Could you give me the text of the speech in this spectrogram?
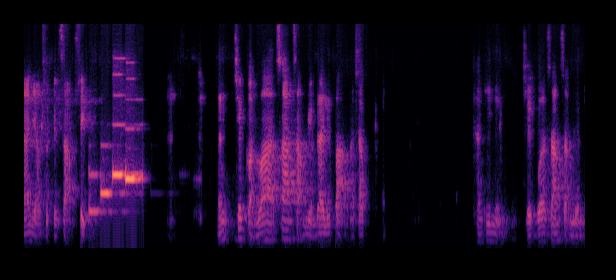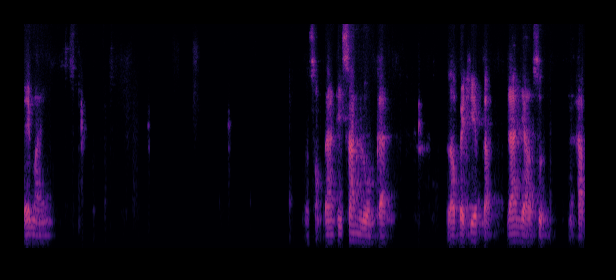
ด้านยาวสุดเป็น 30นั้นเช็คก่อนว่าสร้างสามเหลี่ยมได้หรือเปล่านะครับขั้นที่หนึ่งเช็คว่าสร้างสามเหลี่ยมได้ไหมเราสองด้านที่สร้างรวมกัน เราไปเทียบกับด้านยาวสุดนะครับ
